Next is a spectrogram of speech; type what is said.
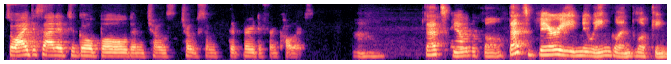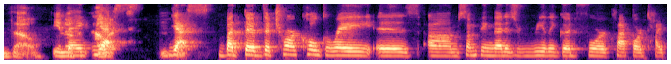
So I decided to go bold and chose chose some very different colors. That's beautiful. That's very New England looking though, you know. Thank, yes. Yes. But the, the charcoal gray is um, something that is really good for clapboard type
